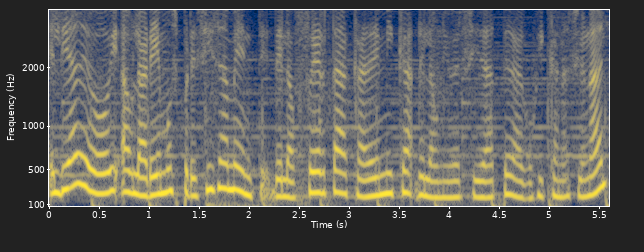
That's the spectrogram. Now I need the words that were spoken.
El día de hoy hablaremos precisamente de la oferta académica de la Universidad Pedagógica Nacional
